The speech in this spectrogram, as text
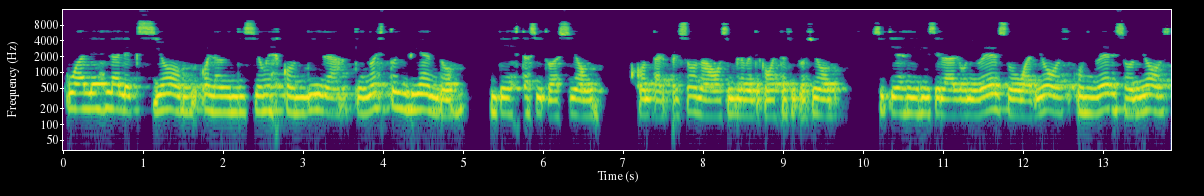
¿cuál es la lección o la bendición escondida que no estoy viendo de esta situación con tal persona o simplemente con esta situación? Si quieres dirigírsela al universo o a Dios, universo, Dios,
